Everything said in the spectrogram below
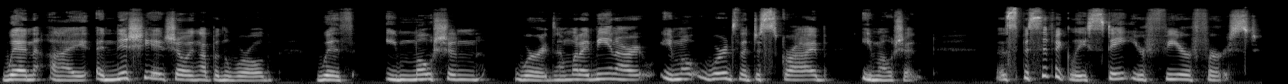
when I initiate showing up in the world with emotion words. And what I mean are emo- words that describe emotion. Specifically, state your fear first.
